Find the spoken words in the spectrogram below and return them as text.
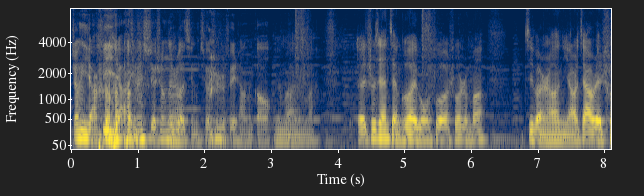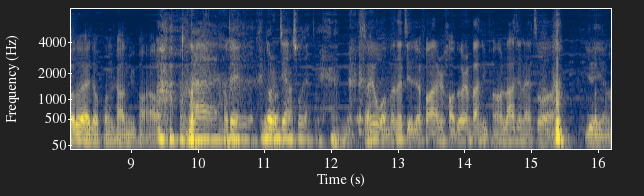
睁一眼儿闭一眼儿，因为学生的热情确实是非常的高。明白明白。呃，之前简哥也跟我说说什么，基本上你要是加入这车队，就甭找女朋友了。哎，对对对，很多人这样说的，对。所以我们的解决方案是，好多人把女朋友拉进来做 运营。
